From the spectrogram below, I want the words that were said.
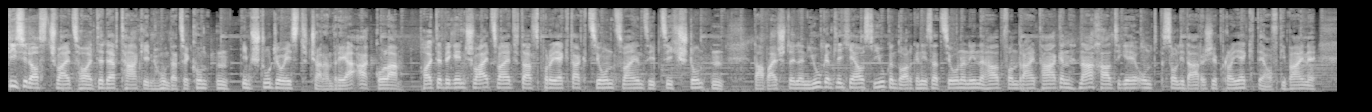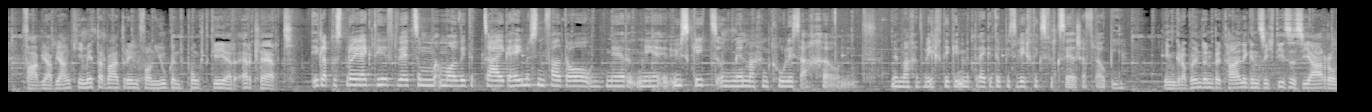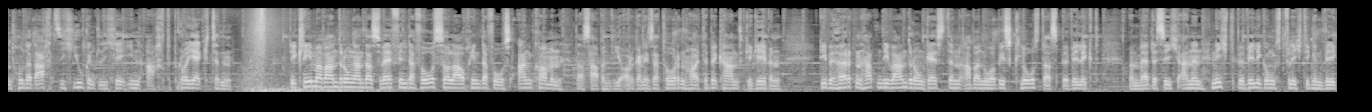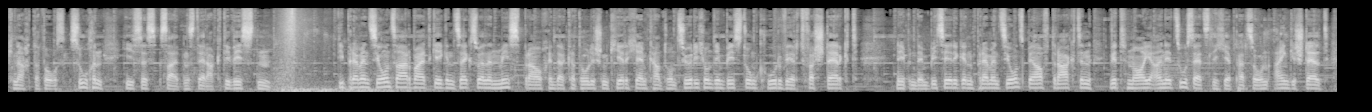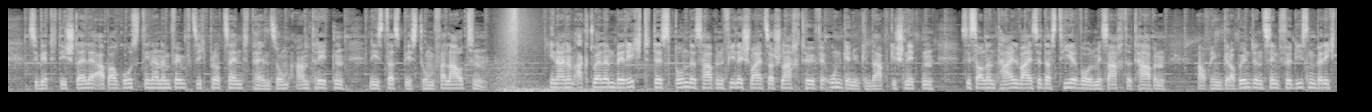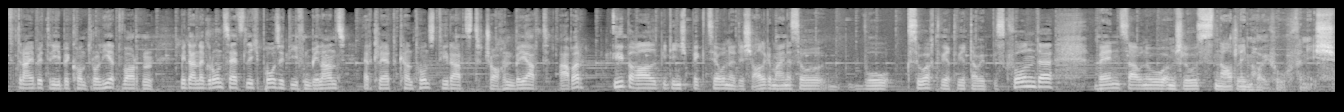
Die Südostschweiz heute der Tag in 100 Sekunden. Im Studio ist Gianandrea Accola. Heute beginnt schweizweit das Projekt Aktion 72 Stunden. Dabei stellen Jugendliche aus Jugendorganisationen innerhalb von drei Tagen nachhaltige und solidarische Projekte auf die Beine. Fabia Bianchi, Mitarbeiterin von Jugend.gr, erklärt. Ich glaube, das Projekt hilft jetzt, um mal wieder zu zeigen, hey, wir sind im Fall da und wir, wir, uns gibt und wir machen coole Sachen und wir machen wichtig, wir tragen etwas Wichtiges für die Gesellschaft auch bei. In Graubünden beteiligen sich dieses Jahr rund 180 Jugendliche in acht Projekten. Die Klimawanderung an das WEF in Davos soll auch in Davos ankommen. Das haben die Organisatoren heute bekannt gegeben. Die Behörden hatten die Wanderung gestern aber nur bis Klosters bewilligt. Man werde sich einen nicht bewilligungspflichtigen Weg nach Davos suchen, hieß es seitens der Aktivisten. Die Präventionsarbeit gegen sexuellen Missbrauch in der katholischen Kirche im Kanton Zürich und im Bistum Chur wird verstärkt. Neben dem bisherigen Präventionsbeauftragten wird neu eine zusätzliche Person eingestellt. Sie wird die Stelle ab August in einem 50%-Pensum antreten, ließ das Bistum verlauten. In einem aktuellen Bericht des Bundes haben viele Schweizer Schlachthöfe ungenügend abgeschnitten. Sie sollen teilweise das Tierwohl missachtet haben. Auch in Graubünden sind für diesen Bericht drei Betriebe kontrolliert worden. Mit einer grundsätzlich positiven Bilanz, erklärt Kantonstierarzt Jochen Beard. Aber überall bei den Inspektionen, das ist allgemein so, wo gesucht wird, wird auch etwas gefunden, wenn es auch nur am Schluss Nadel im Heuhaufen ist.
